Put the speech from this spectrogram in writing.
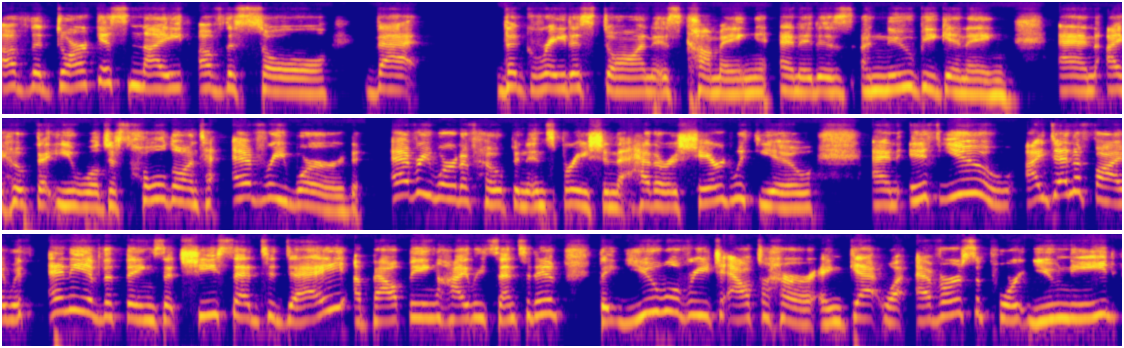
of the darkest night of the soul, that the greatest dawn is coming and it is a new beginning. And I hope that you will just hold on to every word every word of hope and inspiration that Heather has shared with you. And if you identify with any of the things that she said today about being highly sensitive, that you will reach out to her and get whatever support you need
